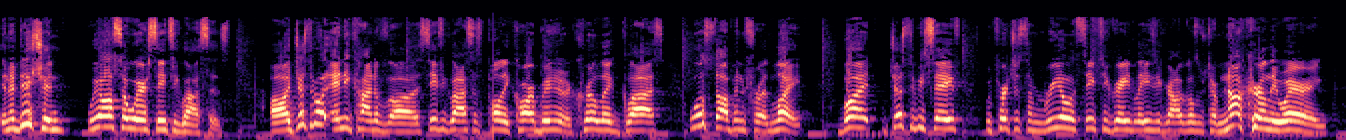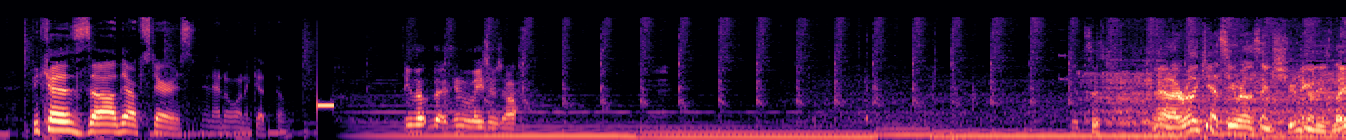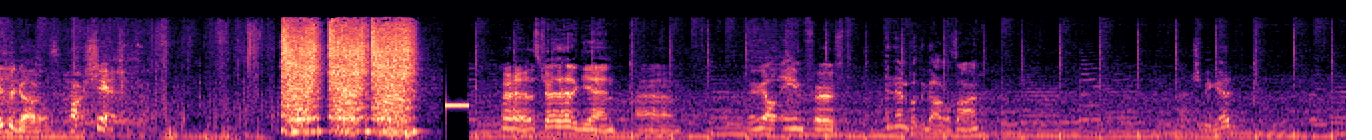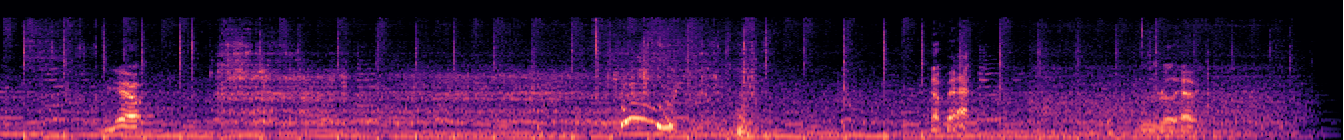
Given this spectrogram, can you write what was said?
In addition, we also wear safety glasses. Uh, just about any kind of uh, safety glasses, polycarbonate, acrylic, glass, will stop infrared light. But just to be safe, we purchased some real safety grade laser goggles, which I'm not currently wearing because uh, they're upstairs and I don't want to get them. I think the, I think the laser's off. It's it. Man, I really can't see where this thing's shooting with these laser goggles. Oh shit! Let's try that again. Um, maybe I'll aim first and then put the goggles on. That should be good. Here we go. Woo! Not bad. This is really heavy.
